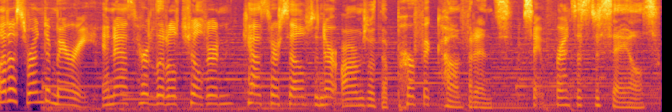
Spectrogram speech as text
Let us run to Mary and, as her little children, cast ourselves into her arms with a perfect confidence. St. Francis de Sales.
